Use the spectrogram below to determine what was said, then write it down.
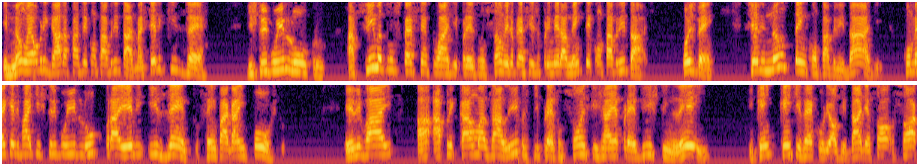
Ele não é obrigado a fazer contabilidade, mas se ele quiser distribuir lucro acima dos percentuais de presunção, ele precisa primeiramente ter contabilidade. Pois bem, se ele não tem contabilidade, como é que ele vai distribuir lucro para ele isento, sem pagar imposto? Ele vai a, aplicar umas alíquotas de presunções que já é previsto em lei, e quem, quem tiver curiosidade é só, só,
